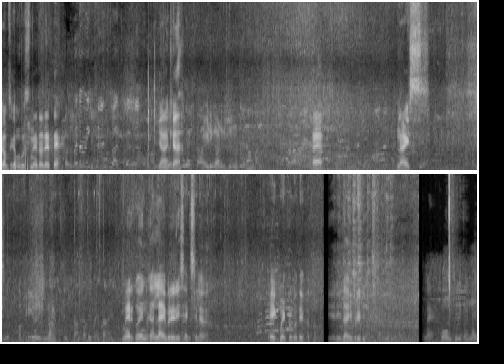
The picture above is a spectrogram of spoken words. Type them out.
कम से कम घुसने तो देते हैं। यहाँ क्या? आईडी कार्ड की ज़रूरत है। नाइस मेरे को इनका लाइब्रेरी सेक्सी लगा। एक मिनट को देखा ये लाइब्रेरी करना है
